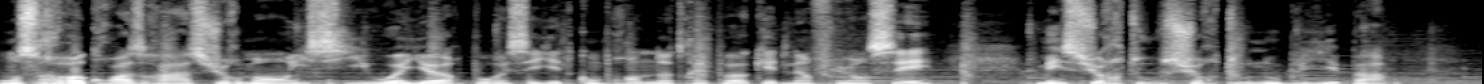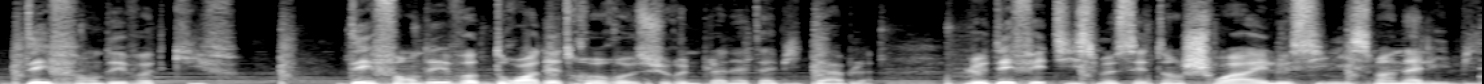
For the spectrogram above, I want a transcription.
On se recroisera sûrement ici ou ailleurs pour essayer de comprendre notre époque et de l'influencer. Mais surtout, surtout, n'oubliez pas, défendez votre kiff. Défendez votre droit d'être heureux sur une planète habitable. Le défaitisme, c'est un choix et le cynisme un alibi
